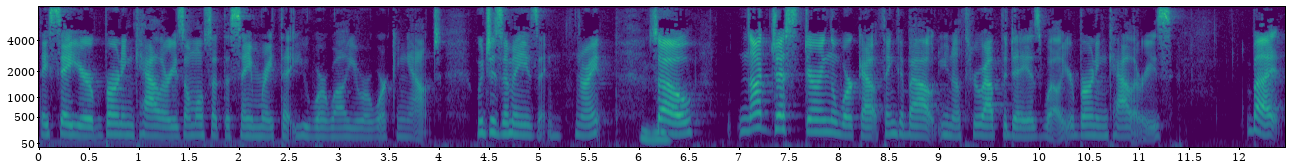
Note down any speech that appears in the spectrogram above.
they say you're burning calories almost at the same rate that you were while you were working out, which is amazing, right? Mm-hmm. So, not just during the workout, think about, you know, throughout the day as well. You're burning calories. But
